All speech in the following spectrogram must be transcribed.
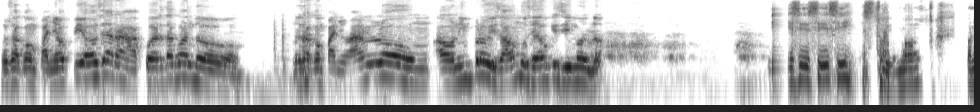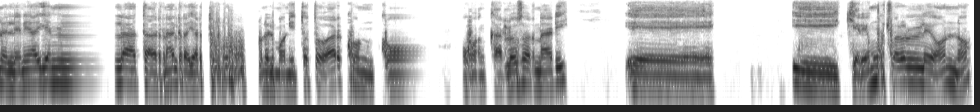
nos acompañó Pío, se acuerda cuando nos acompañó a, un improvisado museo que hicimos, ¿no? Sí, sí, sí, estuvimos con el nene ahí en la taberna del Rey Arturo, con el monito Tobar, con, Juan Carlos Arnari, eh, y quiere mucho al León, ¿no?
